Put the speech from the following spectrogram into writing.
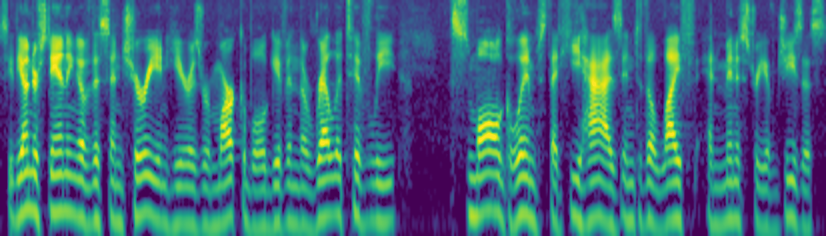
See, the understanding of the centurion here is remarkable given the relatively small glimpse that he has into the life and ministry of Jesus.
